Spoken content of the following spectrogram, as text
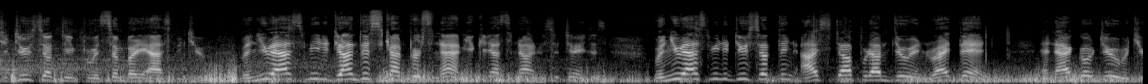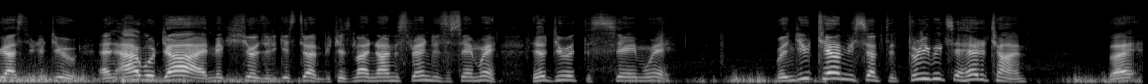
to do something for when somebody asks me to. When you ask me to do, I'm this kind of person I am. You can ask Anonymous, to tell you this. When you ask me to do something, I stop what I'm doing right then and I go do what you asked me to do. And I will die making sure that it gets done because my anonymous friend is the same way. He'll do it the same way. When you tell me something three weeks ahead of time, right,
